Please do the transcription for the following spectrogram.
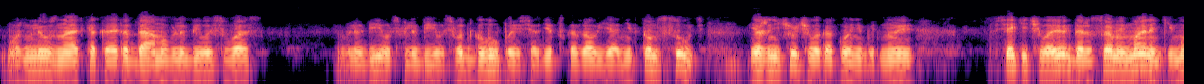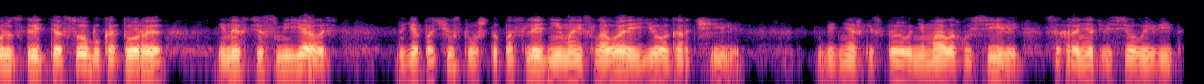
Можно ли узнать, какая-то дама влюбилась в вас?» «Влюбилась, влюбилась. Вот глупая», — сердито сказал я. «Не в том суть. Я же не чучело какой-нибудь. Ну и Всякий человек, даже самый маленький, может встретить особу, которая... Инесс все смеялась, но я почувствовал, что последние мои слова ее огорчили. Бедняжке стоило немалых усилий сохранять веселый вид.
